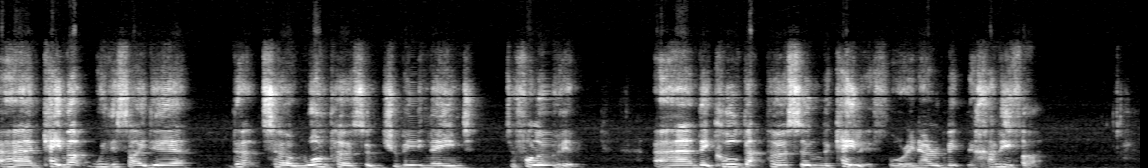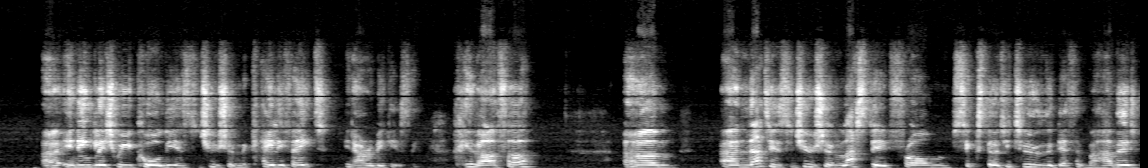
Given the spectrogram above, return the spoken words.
and came up with this idea that uh, one person should be named to follow him. And they called that person the caliph, or in Arabic, the khalifa. Uh, in English, we call the institution the caliphate. In Arabic, it's the khilafa. Um, and that institution lasted from 632, the death of Muhammad.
